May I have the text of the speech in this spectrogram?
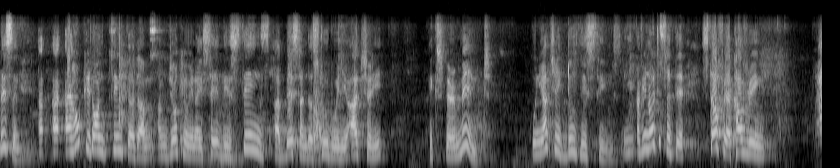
Listen, I, I, hope you don't think that I'm, I'm joking when I say these things are best understood when you actually experiment. When you actually do these things. Have you noticed that the stuff we are covering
